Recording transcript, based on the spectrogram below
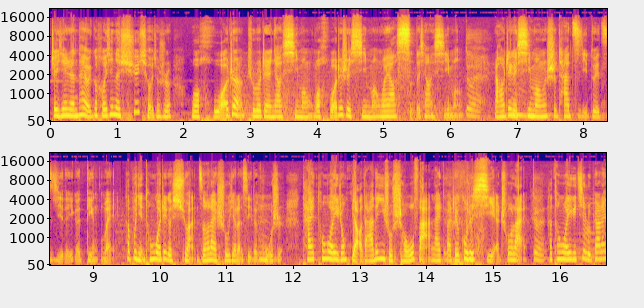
这些人他有一个核心的需求，就是我活着，比如说这人叫西蒙，我活着是西蒙，我要死的像西蒙。对。然后这个西蒙是他自己对自己的一个定位，他不仅通过这个选择来书写了自己的故事，他还通过一种表达的艺术手法来把这个故事写出来。对。他通过一个纪录片来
